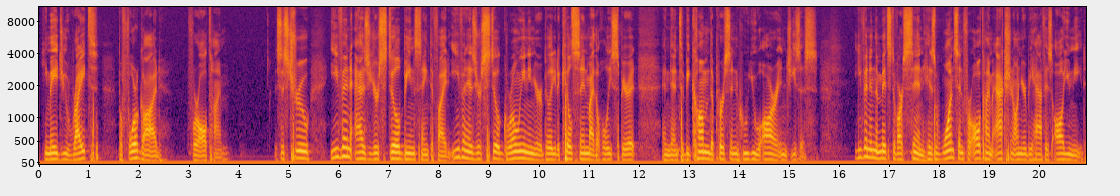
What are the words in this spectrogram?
he made you right before God for all time. This is true even as you're still being sanctified, even as you're still growing in your ability to kill sin by the Holy Spirit and then to become the person who you are in Jesus. Even in the midst of our sin, his once and for all time action on your behalf is all you need.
